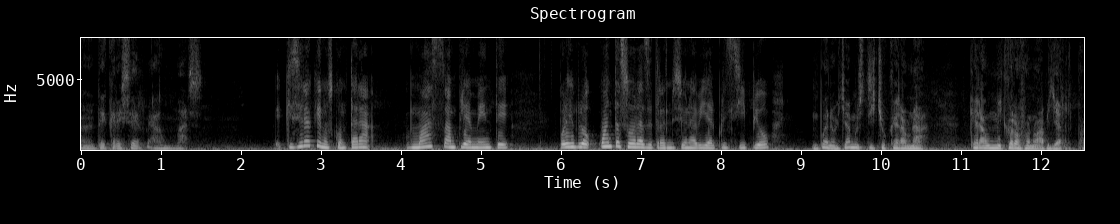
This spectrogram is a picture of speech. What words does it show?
eh, de crecer aún más. Quisiera que nos contara más ampliamente, por ejemplo, cuántas horas de transmisión había al principio. Bueno, ya hemos dicho que era una que era un micrófono abierto,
